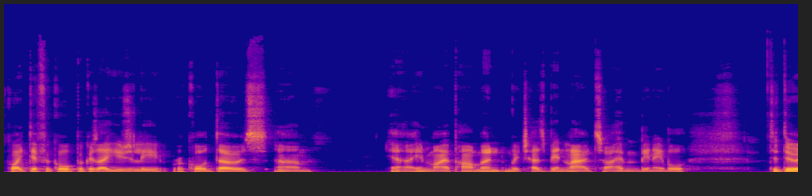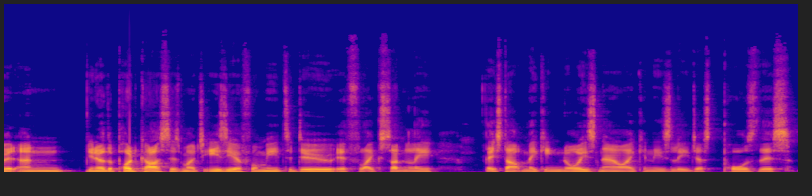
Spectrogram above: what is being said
quite difficult because I usually record those um, in my apartment, which has been loud, so I haven't been able to do it. And you know, the podcast is much easier for me to do if like suddenly they start making noise now, I can easily just pause this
